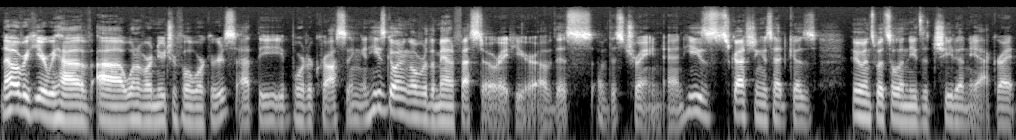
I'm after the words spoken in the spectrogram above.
Now over here we have uh, one of our neutrophil workers at the border crossing, and he's going over the manifesto right here of this of this train, and he's scratching his head because who in Switzerland needs a cheetah and yak, right?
